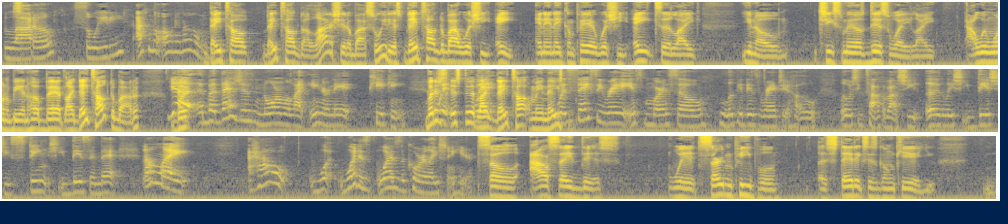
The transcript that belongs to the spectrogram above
Latto, Saweetie, I can go on and on. they talked. They talked a lot of shit about Saweetie. They talked about what she ate, and then they compared what she ate to like, you know, she smells this way. Like I wouldn't want to be in her bath. Like they talked about her, Yeah, but, that's just normal, like internet picking. But it's With- it's still with- like they talk. I mean, they With Sexyy Red, it's more so look at this ratchet hoe. Look what she talk about. She ugly. She this. She stinks. She this and that. And I'm like, how? What? What is? What is the correlation here? So I'll say this: with certain people, aesthetics is gonna kill you.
